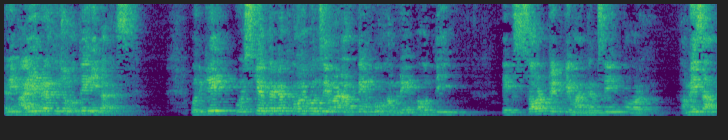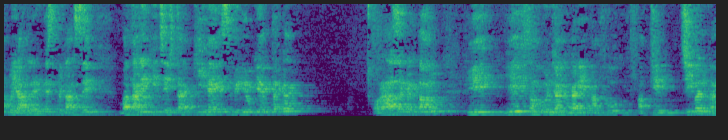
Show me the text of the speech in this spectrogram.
यानी बाह्य प्रयत्न जो होते हैं एकादश उनके, उसके अंतर्गत कौन कौन से वर्ण आते हैं, वो हमने बहुत ही एक शॉर्ट ट्रिक के माध्यम से और हमेशा आपको याद रहे, इस प्रकार से बताने की चेष्टा की है इस वीडियो के अंतर्गत। और आशा करता हूँ कि ये संपूर्ण जानकारी आपको आपके जीवन भर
